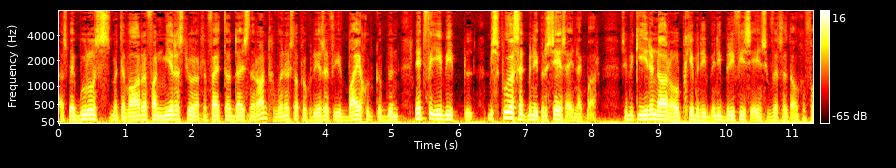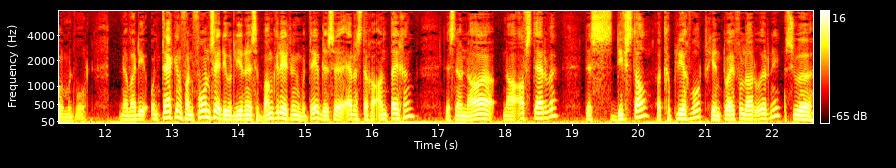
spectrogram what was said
as by boedels met 'n waarde van meer as 250 000 rand. Gewoonlik sal prokureurs vir jou baie goedkoop doen, net vir jy bespoor sit met die proses eintlik maar. So 'n bietjie hier en daar hulp gee met die met die briefies en so voort wat aangevul moet word. Nou wat die onttrekking van fondse uit die oorledene se bankrekening betref, dis 'n ernstige aantuiging. Dis nou na na afsterwe. Dis diefstal wat gepleeg word, geen twyfel daaroor nie. So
